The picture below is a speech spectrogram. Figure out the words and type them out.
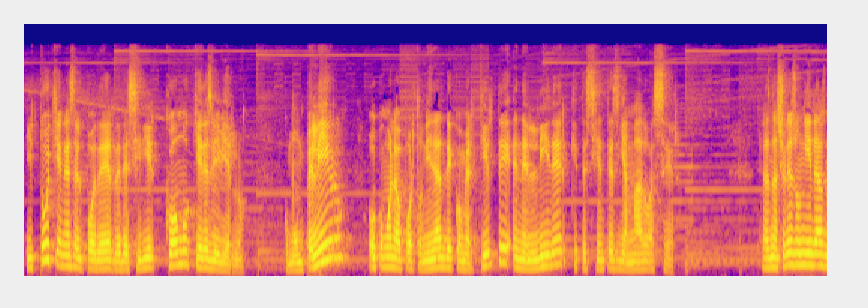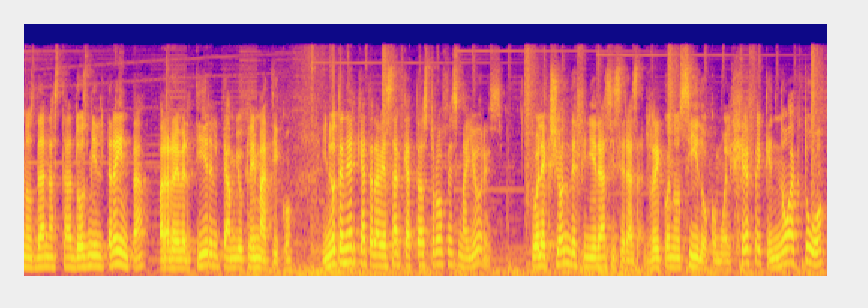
y tú tienes el poder de decidir cómo quieres vivirlo, como un peligro o como la oportunidad de convertirte en el líder que te sientes llamado a ser. Las Naciones Unidas nos dan hasta 2030 para revertir el cambio climático y no tener que atravesar catástrofes mayores. Tu elección definirá si serás reconocido como el jefe que no actuó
